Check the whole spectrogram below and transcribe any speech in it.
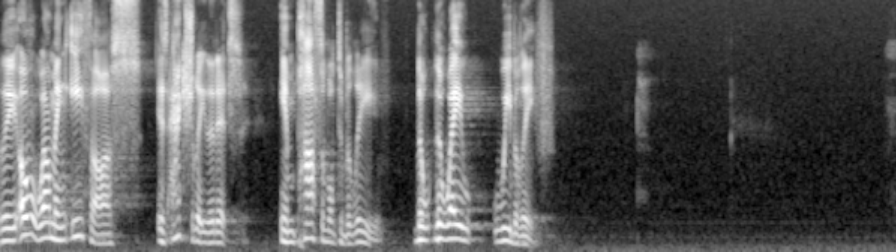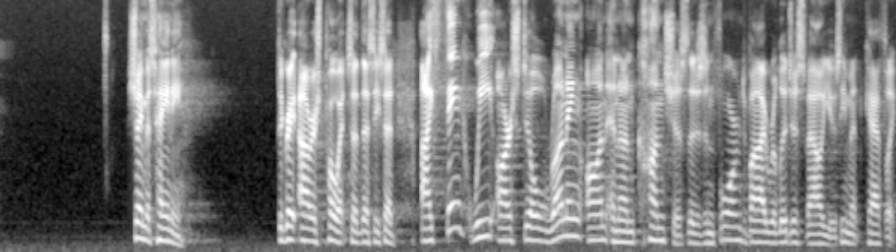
The overwhelming ethos is actually that it's impossible to believe the, the way we believe. Seamus Heaney, the great Irish poet, said this. He said, I think we are still running on an unconscious that is informed by religious values. He meant Catholic,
